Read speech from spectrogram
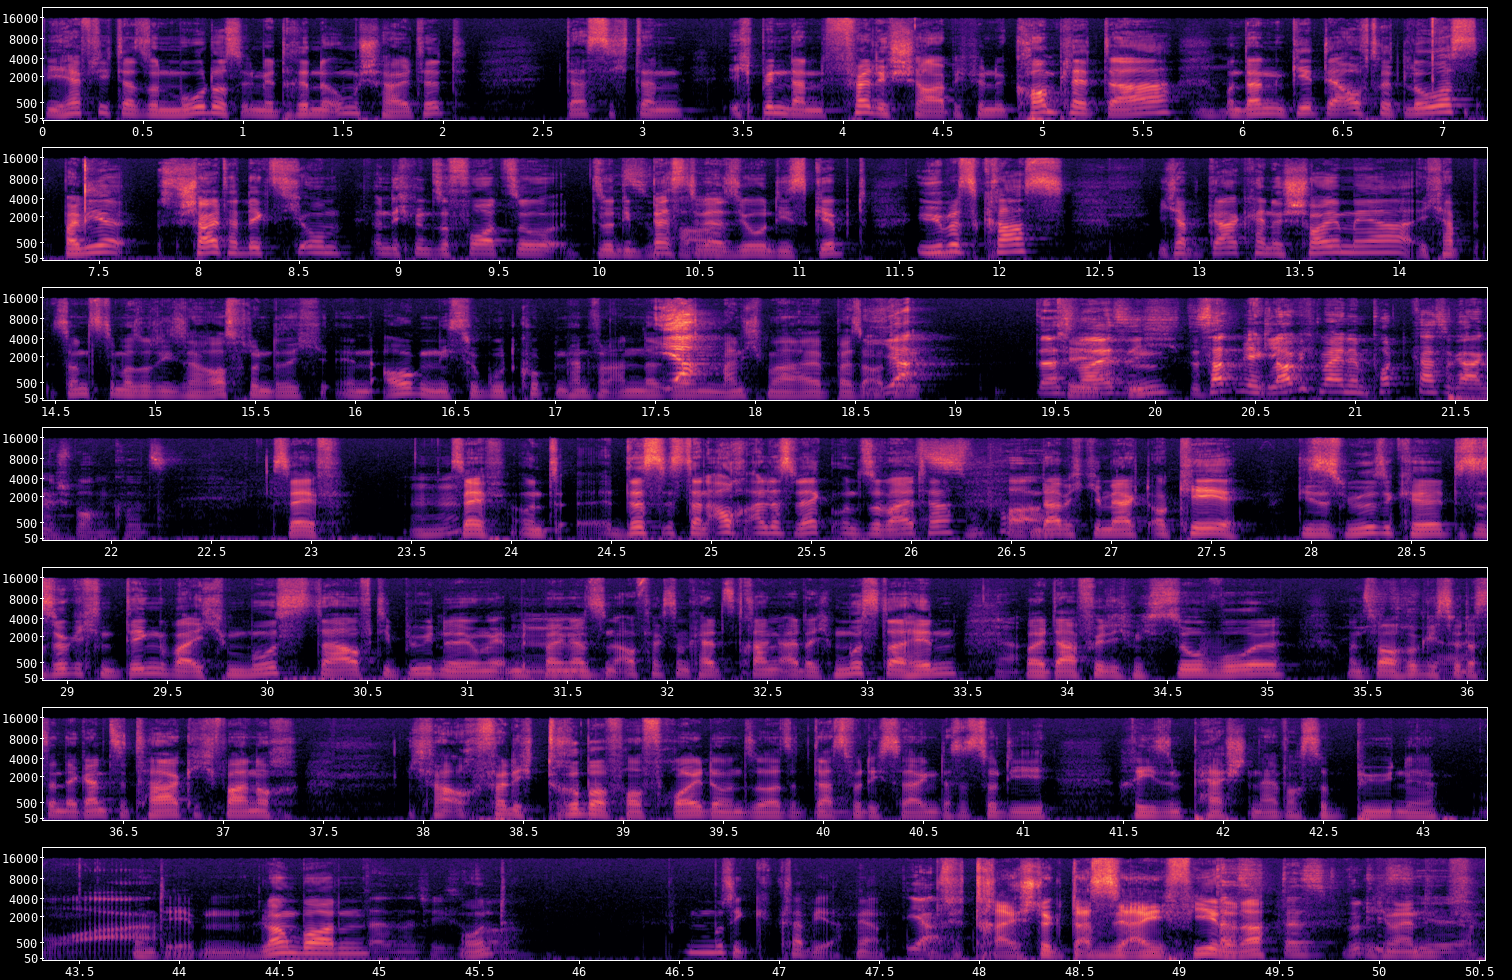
wie heftig da so ein Modus in mir drinne umschaltet, dass ich dann, ich bin dann völlig sharp, ich bin komplett da mhm. und dann geht der Auftritt los. Bei mir, Schalter legt sich um und ich bin sofort so, so die Super. beste Version, die es gibt. Übelst mhm. krass. Ich habe gar keine Scheu mehr. Ich habe sonst immer so diese Herausforderung, dass ich in Augen nicht so gut gucken kann von anderen. Ja. Manchmal bei so Ja, das weiß ich. Das hatten wir, glaube ich, mal in einem Podcast sogar angesprochen kurz. Safe. Mhm. Safe. Und das ist dann auch alles weg und so weiter. Super. Und da habe ich gemerkt, okay, dieses Musical, das ist wirklich ein Ding, weil ich muss da auf die Bühne, Junge, mit mhm. meinem ganzen Aufmerksamkeitsdrang, Alter, ich muss da hin, ja. weil da fühle ich mich so wohl. Und zwar auch wirklich ja. so, dass dann der ganze Tag, ich war noch, ich war auch völlig drüber vor Freude und so. Also das mhm. würde ich sagen, das ist so die Riesen-Passion, einfach so Bühne. Boah. Und eben Longboarden und Musik, Klavier, ja. ja. Drei Stück, das ist ja eigentlich viel, das, oder? Das ist wirklich ich mein, viel, ja.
